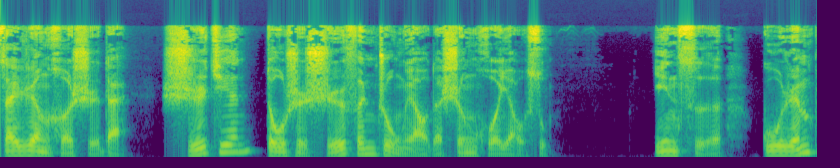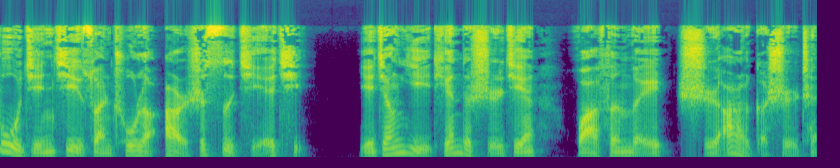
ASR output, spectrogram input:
在任何时代，时间都是十分重要的生活要素，因此古人不仅计算出了二十四节气，也将一天的时间划分为十二个时辰，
